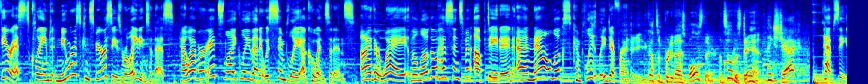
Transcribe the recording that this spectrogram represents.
Theorists claimed numerous conspiracies relating to this. However, it's likely that it was simply a coincidence. Either way, the logo has since been updated and now looks completely different. Hey, you got some pretty nice bowls there, and so does Dan. Thanks, Jack. Pepsi.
